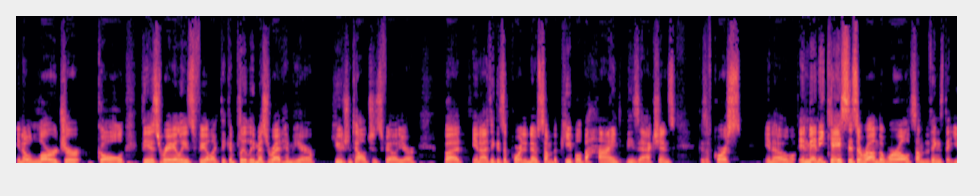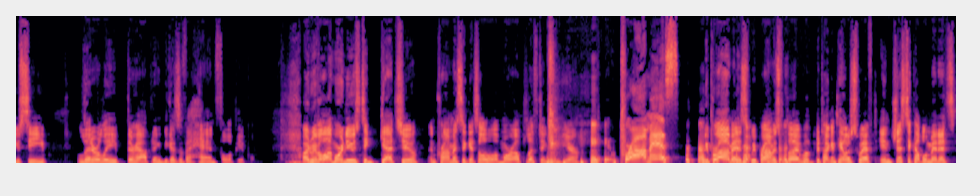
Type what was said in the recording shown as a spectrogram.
you know, larger goal. The Israelis feel like they completely misread him here. Huge intelligence failure. But, you know, I think it's important to know some of the people behind these actions because, of course, you know, in many cases around the world, some of the things that you see, literally, they're happening because of a handful of people. All right, we have a lot more news to get to, and promise it gets a little more uplifting from here. promise. we promise. We promise. We'll, we'll, be talking Taylor Swift in just a couple of minutes.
